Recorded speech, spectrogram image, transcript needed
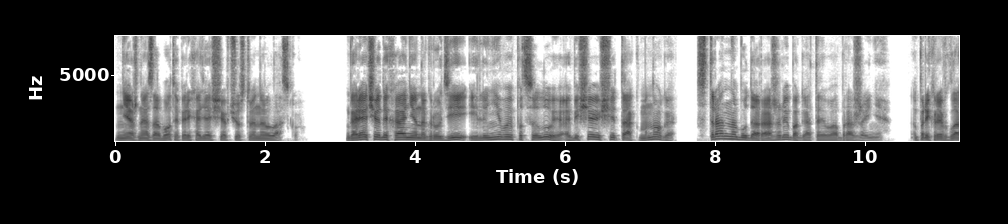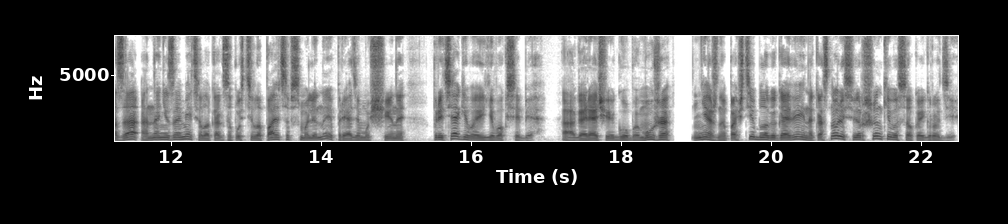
Нежная забота, переходящая в чувственную ласку. Горячее дыхание на груди и ленивые поцелуи, обещающие так много, странно будоражили богатое воображение. Прикрыв глаза, она не заметила, как запустила пальцы в смоляные пряди мужчины, притягивая его к себе. А горячие губы мужа нежно, почти благоговейно коснулись вершинки высокой груди.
